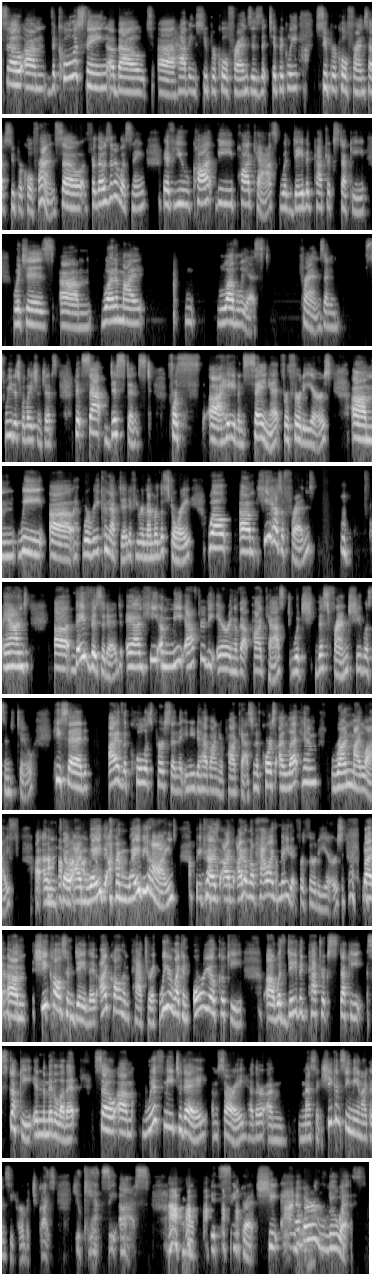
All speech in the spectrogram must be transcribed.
So, um, the coolest thing about uh, having super cool friends is that typically super cool friends have super cool friends. So, for those that are listening, if you caught the podcast with David Patrick Stuckey, which is um, one of my loveliest friends and sweetest relationships that sat distanced for uh, I hate even saying it for 30 years. Um, we uh, were reconnected, if you remember the story. Well, um, he has a friend, hmm. and uh, they visited, and he imme- after the airing of that podcast, which this friend she listened to, he said, I have the coolest person that you need to have on your podcast. And of course, I let him run my life. Um, so I'm way I'm way behind because I've I don't know how I've made it for 30 years. But um, she calls him David. I call him Patrick. We are like an Oreo cookie uh, with David Patrick Stuckey Stuckey in the middle of it. So um, with me today, I'm sorry, Heather, I'm messing. She can see me and I can see her, but you guys, you can't see us. uh, it's secret. She, Heather Lewis,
